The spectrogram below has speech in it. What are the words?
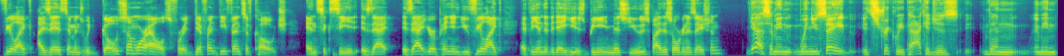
feel like Isaiah Simmons would go somewhere else for a different defensive coach and succeed. Is that is that your opinion? Do you feel like at the end of the day he is being misused by this organization? Yes, I mean when you say it's strictly packages, then I mean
